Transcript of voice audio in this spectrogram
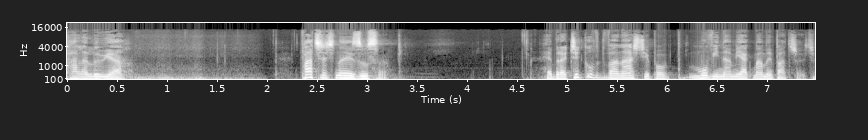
Halleluja. Patrzeć na Jezusa. Hebrajczyków 12 mówi nam, jak mamy patrzeć.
